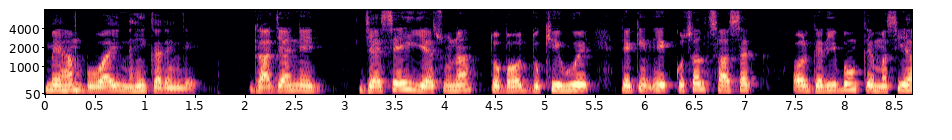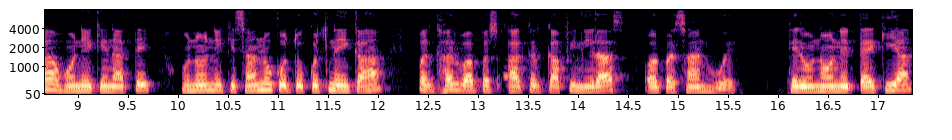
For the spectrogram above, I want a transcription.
में हम बुआई नहीं करेंगे। राजा ने जैसे ही यह सुना तो बहुत दुखी हुए, लेकिन एक कुशल शासक और गरीबों के मसीहा होने के नाते उन्होंने किसानों को तो कुछ नहीं कहा, पर घर वापस आकर काफ़ी निराश और परेशान हुए। फिर उन्होंने तय किया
